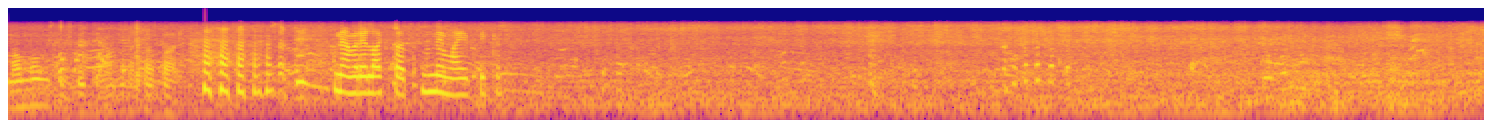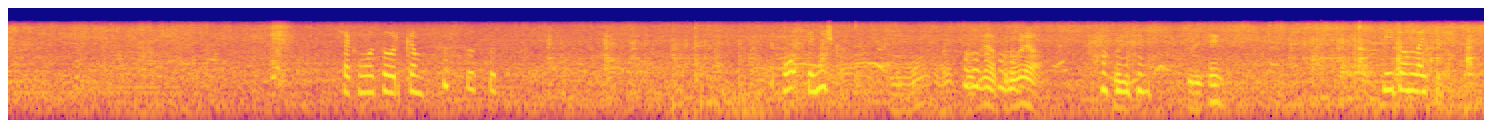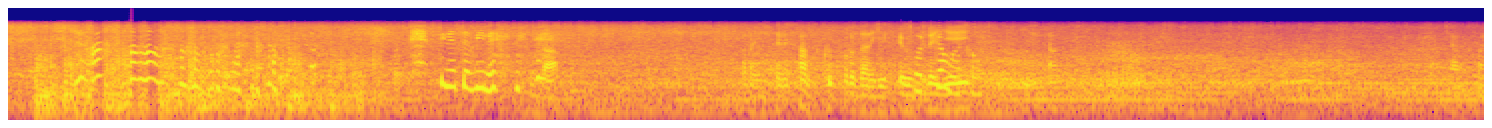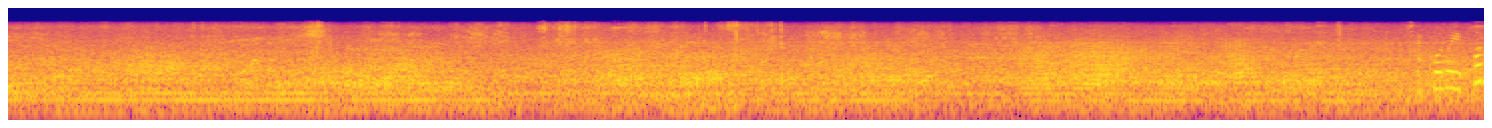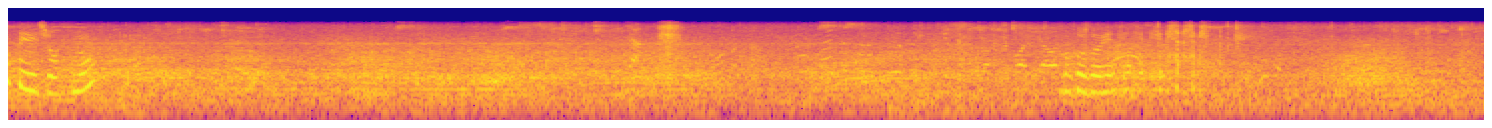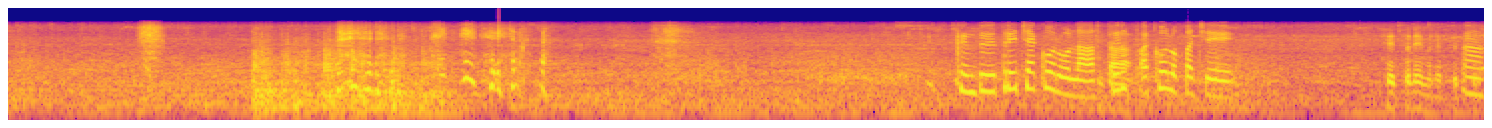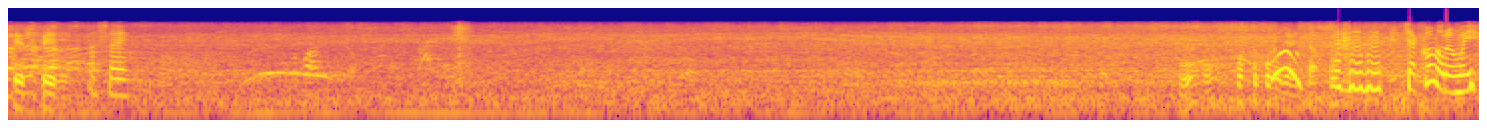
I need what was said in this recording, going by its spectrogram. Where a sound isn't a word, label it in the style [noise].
M-am obișnuit, uite, am la bar. Ne-am relaxat, nu ne mai e frică. Și acum o să urcăm sus, sus, sus. O, se mișcă. Nu, nu, problema, problema. Tu le senti? Me don't like it. [laughs] Ține-te bine. Da. Era interesant că dar este între Urcăm ei. acum. Da. Chiar mai e. Și acolo e foarte jos, nu? Când trece acolo la Da. stâlp, acolo face... Ce tremure, puțin, Ah. ce sperie. Așa e. Oh, oh, poți să cobori aici. Și acolo rămâi.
